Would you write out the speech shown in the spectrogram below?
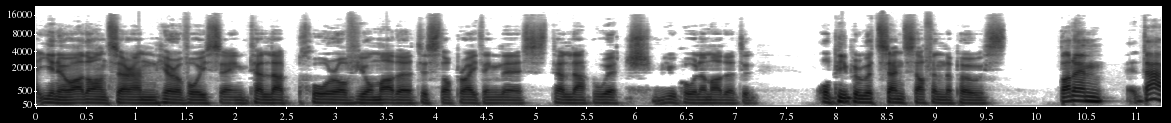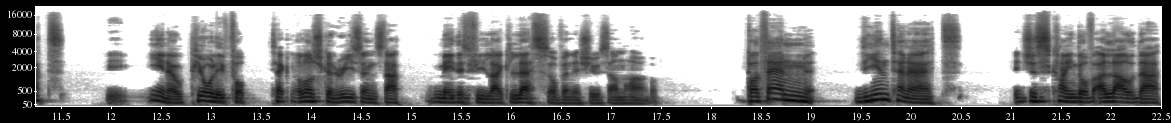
you know, I'd answer and hear a voice saying, "Tell that whore of your mother to stop writing this. Tell that witch you call a mother to." Or people would send stuff in the post, but um, that you know, purely for technological reasons, that made it feel like less of an issue somehow. But then the internet, it just kind of allowed that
